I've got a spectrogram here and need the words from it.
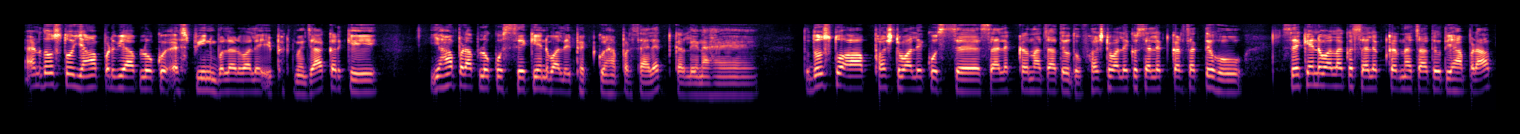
एंड दोस्तों, यहाँ पर भी आप लोग को स्पिन ब्लर वाले इफ़ेक्ट में जा करके यहाँ पर आप लोग को सेकेंड वाले इफ़ेक्ट को यहाँ पर सेलेक्ट कर लेना है। तो दोस्तों, आप फ़र्स्ट वाले को सेलेक्ट करना चाहते हो तो फ़र्स्ट वाले को सेलेक्ट कर सकते हो। सेकेंड वाला को सेलेक्ट करना चाहते हो तो यहाँ पर आप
